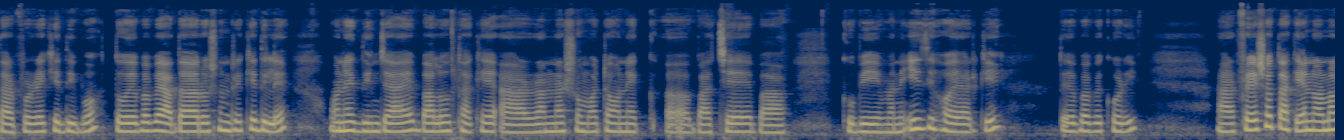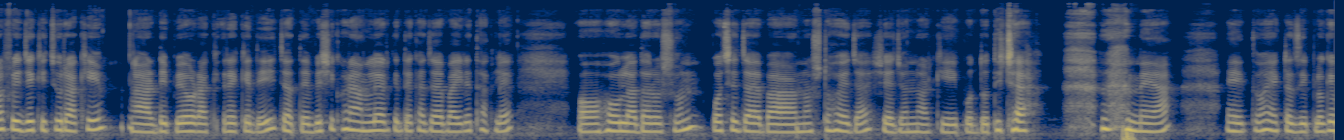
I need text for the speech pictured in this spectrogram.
তারপর রেখে দিব। তো এভাবে আদা, রসুন রেখে দিলে অনেক দিন যায়, ভালো থাকে আর রান্নার সময়টা অনেক বাঁচে বা খুবই মানে ইজি হয় আর কি। তো এভাবে করি। আর ফ্রেশও থাকে নর্মাল ফ্রিজে কিছু রাখি আর ডিপেও রাখি দিই যাতে বেশি করে আনলে আর কি দেখা যায় বাইরে থাকলে। হৌল আদা রসুন পচে যায় বা নষ্ট হয়ে যায়, সেজন্য আর কি এই পদ্ধতিটা নেয়া। এই তো একটা জিপলকে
